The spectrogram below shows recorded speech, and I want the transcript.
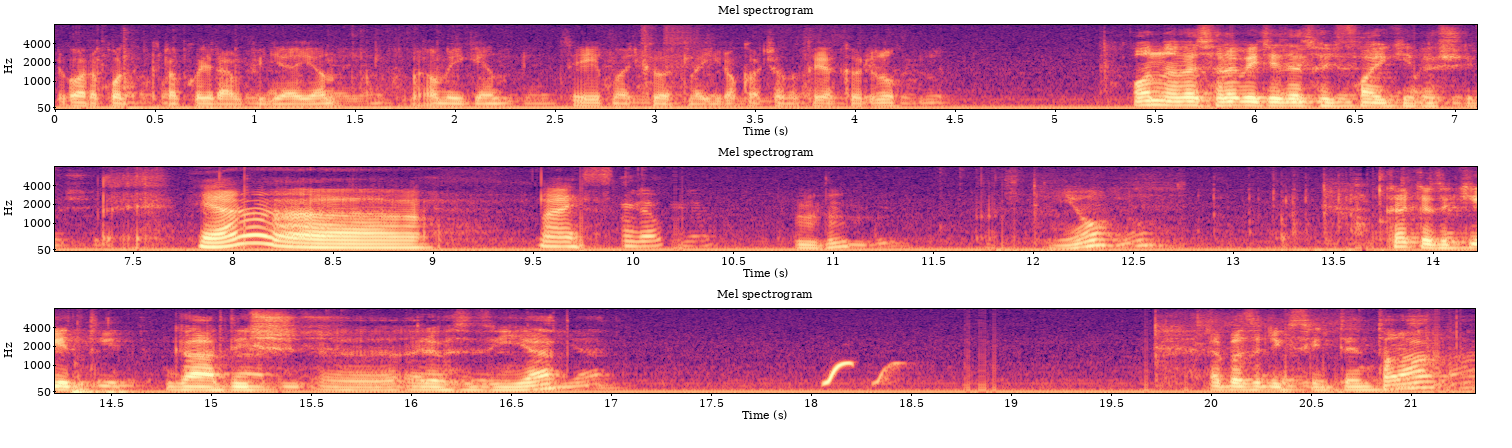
Csak arra koncentrálok, hogy rám figyeljen, amíg én szép nagy kört leírok a csatatér körül. Onnan vesz a levététet, hogy faj képesség. Ja, nice. Igen. Uh-huh. Jó? A következő két gárd is uh, előveszi az íját. Ebbe az egyik szintén talál.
